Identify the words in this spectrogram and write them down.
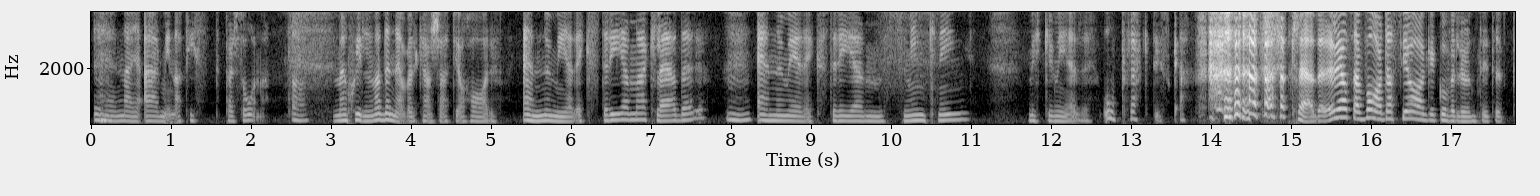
eh, när jag är min artistpersona. Ja. Men skillnaden är väl kanske att jag har ännu mer extrema kläder. Ännu mer extrem sminkning. Mycket mer opraktiska kläder. Eller alltså vardagsjag går väl runt i typ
